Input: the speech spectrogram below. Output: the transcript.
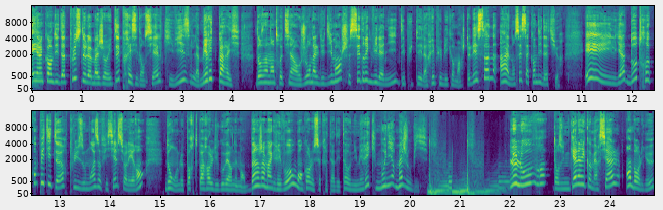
Et un candidat de plus de la majorité présidentielle qui vise la mairie de Paris. Dans un entretien au journal du dimanche, Cédric Villani, député La République en marche de l'Essonne, a annoncé sa candidature. Et il y a d'autres compétiteurs plus ou moins officiels sur les rangs, dont le porte-parole du gouvernement Benjamin Griveaux ou encore le secrétaire d'État au numérique Mounir Majoubi. Dans une galerie commerciale en banlieue.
